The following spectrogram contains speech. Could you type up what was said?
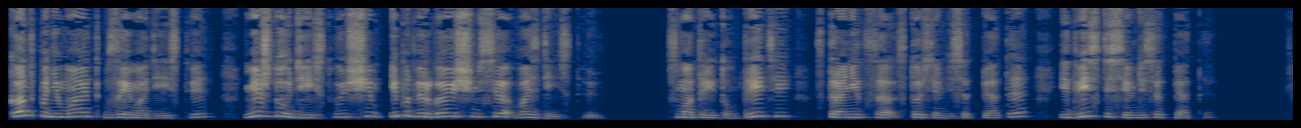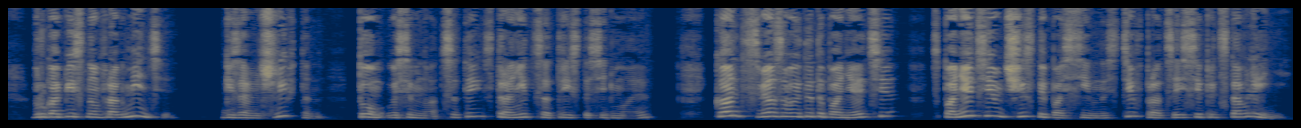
Кант понимает взаимодействие между действующим и подвергающимся воздействию. Смотри том 3, страница 175 и 275. В рукописном фрагменте Гизамельшрифтен, том 18, страница 307, Кант связывает это понятие с понятием чистой пассивности в процессе представлений.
